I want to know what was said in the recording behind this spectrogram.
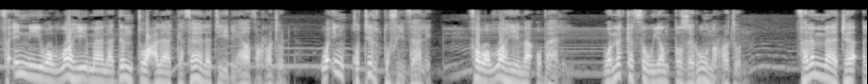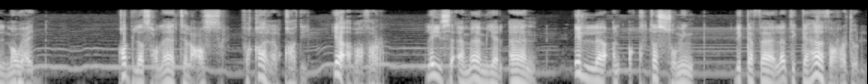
فإني والله ما ندمت على كفالتي لهذا الرجل وإن قتلت في ذلك فوالله ما أبالي. ومكثوا ينتظرون الرجل. فلما جاء الموعد قبل صلاة العصر فقال القاضي يا أبا ذر ليس أمامي الآن إلا أن أقتص منك لكفالتك هذا الرجل.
